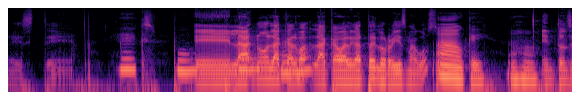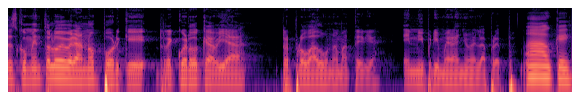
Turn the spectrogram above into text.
Este. Expo. eh, la, no, la, calva- la cabalgata de los Reyes Magos. Ah, ok. Ajá. Entonces comento lo de verano porque recuerdo que había reprobado una materia en mi primer año de la prepa. Ah, ok.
